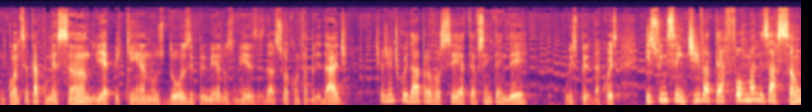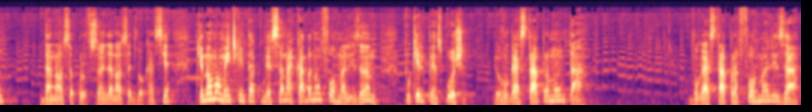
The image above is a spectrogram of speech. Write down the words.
enquanto você está começando e é pequeno, os 12 primeiros meses da sua contabilidade, deixa a gente cuidar para você, até você entender o espírito da coisa. Isso incentiva até a formalização da nossa profissão e da nossa advocacia, porque normalmente quem está começando acaba não formalizando, porque ele pensa, poxa, eu vou gastar para montar, vou gastar para formalizar,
